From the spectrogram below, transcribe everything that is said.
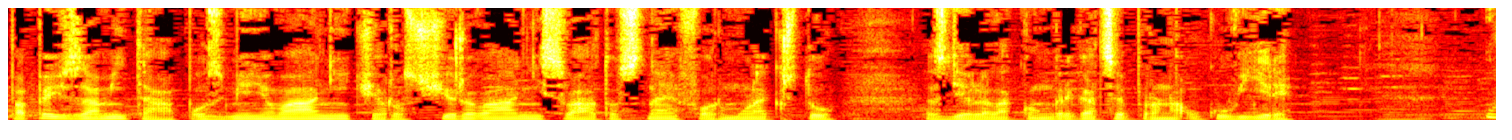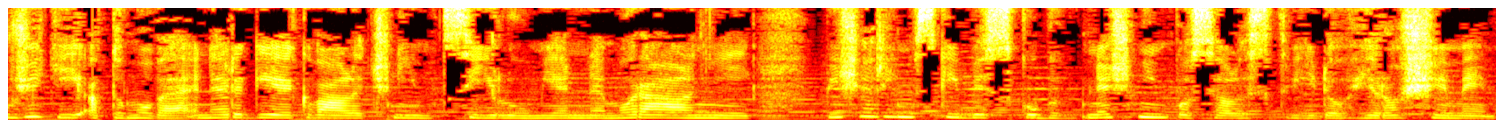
Papež zamítá pozměňování či rozšiřování svátostné formule křtu, sdělila Kongregace pro nauku víry. Užití atomové energie k válečným cílům je nemorální, píše římský biskup v dnešním poselství do Hirošimy.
